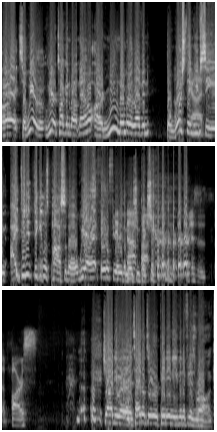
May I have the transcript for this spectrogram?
All right, so we are we are talking about now our new number 11, the worst thing Oh God. we've seen. I didn't think it was possible. We are at Fatal Fury, It's the motion possible. picture. This is a farce. John, you are entitled to your opinion, even if it is wrong.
